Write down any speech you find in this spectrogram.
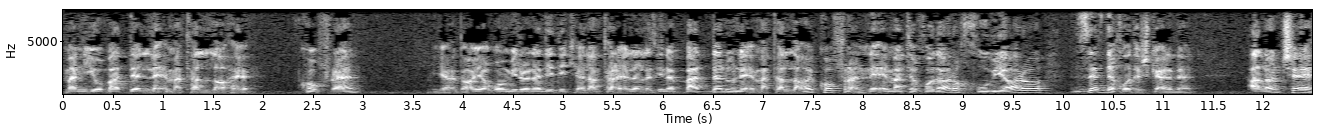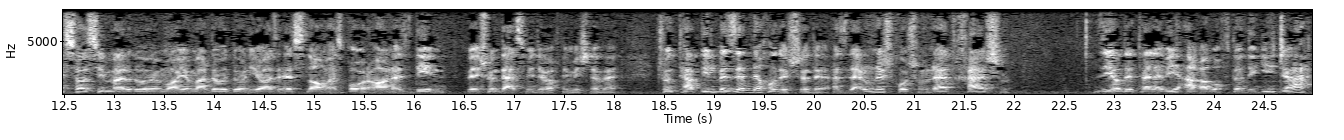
من یبدل نعمت الله کفرن میگه آیا قومی رو ندیدی که علم تر الذین بدلوا نعمت الله کفرن؟ نعمت خدا رو خوبی ها رو ضد خودش کردن. الان چه احساسی مردم ما یا مردم دنیا از اسلام از قرآن از دین بهشون دست میده وقتی میشنون؟ چون تبدیل به ضد خودش شده. از درونش خشونت خشم زیاده طلبی عقب افتادگی جهل.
